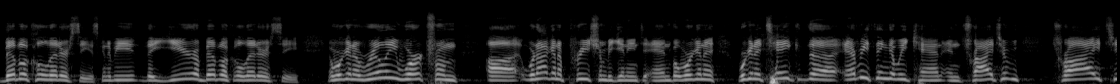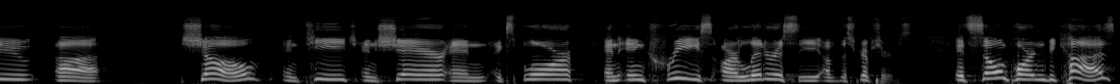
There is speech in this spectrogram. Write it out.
biblical literacy. It's going to be the year of biblical literacy, and we're going to really work from. Uh, we're not going to preach from beginning to end, but we're going to we're going to take the everything that we can and try to try to uh, show and teach and share and explore and increase our literacy of the scriptures. It's so important because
